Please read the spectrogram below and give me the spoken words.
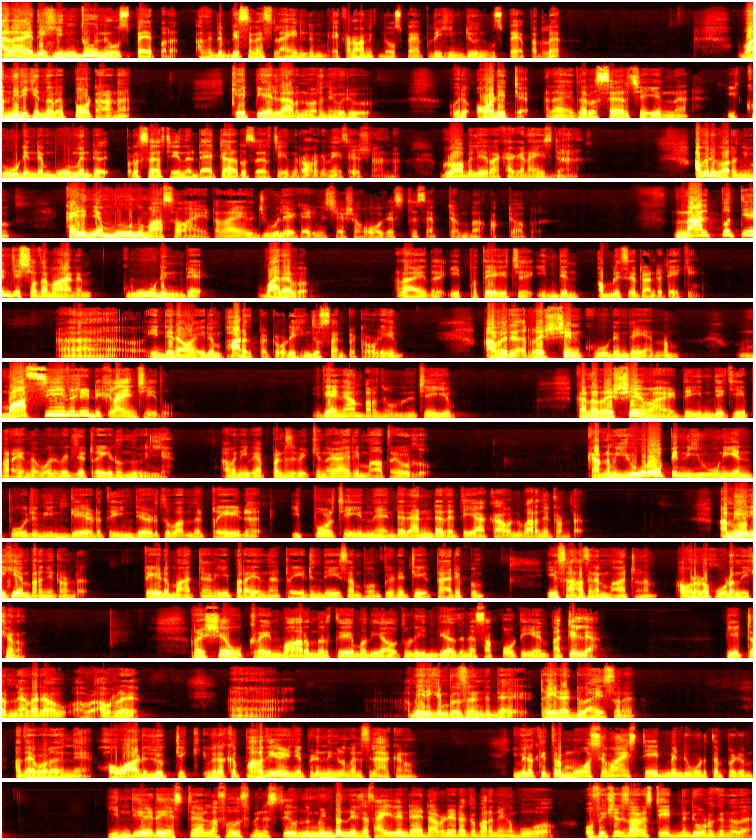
അതായത് Hindu news paper അതിന്റെ business ലൈനിലും എക്കണോമിക് ന്യൂസ് പേപ്പറിൽ ഹിന്ദു ന്യൂസ് പേപ്പറിൽ വന്നിരിക്കുന്ന റിപ്പോർട്ടാണ് കെ പി എൽ ആർ എന്ന് പറഞ്ഞ ഒരു ഒരു ഓഡിറ്റ് അതായത് റിസർച്ച് ചെയ്യുന്ന ഈ കൂടിന്റെ മൂവ്മെന്റ് റിസർച്ച് ചെയ്യുന്ന ഡാറ്റ റിസർച്ച് ചെയ്യുന്ന ഒരു ഓർഗനൈസേഷനാണ്. ഗ്ലോബലി റെക്കഗ്നൈസ്ഡ് ആണ്. അവർ പറഞ്ഞു കഴിഞ്ഞ മൂന്ന് മാസമായിട്ട് അതായത് ജൂലൈ കഴിഞ്ഞ ശേഷം ഓഗസ്റ്റ് സെപ്റ്റംബർ ഒക്ടോബർ നാൽപ്പത്തിയഞ്ച് ശതമാനം ക്രൂഡിന്റെ വരവ്. അതായത് ഈ പ്രത്യേകിച്ച് Indian public sector undertaking Indian ഓയിലും ഭാരത് പെട്രോളിയം ഹിന്ദുസ്ഥാൻ പെട്രോളിയം അവർ റഷ്യൻ ക്രൂഡിന്റെ എണ്ണം മാസീവലി ഡിക്ലൈൻ ചെയ്തു. ഇതേ ഞാൻ പറഞ്ഞു ഒന്നും ചെയ്യും. കാരണം റഷ്യയുമായിട്ട് ഇന്ത്യയ്ക്ക് പറയുന്ന പോലെ വലിയ ട്രേഡ് ഒന്നുമില്ല. അവൻ ഈ വെപ്പൺസ് വിൽക്കുന്ന കാര്യം മാത്രമേ ഉള്ളൂ. കാരണം യൂറോപ്യൻ യൂണിയൻ പോലും ഇന്ത്യ എടുത്ത് ഇന്ത്യ എടുത്ത് വന്ന് ട്രേഡ് ഇപ്പോൾ ചെയ്യുന്നതിന്റെ രണ്ടിരട്ടിയാക്കാമെന്ന് പറഞ്ഞിട്ടുണ്ട്. അമേരിക്കയും പറഞ്ഞിട്ടുണ്ട്. ട്രേഡ് മാറ്റാൻ ഈ പറയുന്ന ട്രേഡിന്റെ ഈ സംഭവം പ്യൂണിറ്റീവ് ടാരിഫും ഈ സാധനം മാറ്റണം അവരുടെ കൂടെ നിൽക്കണം. റഷ്യ ഉക്രൈൻ വാർ നിർത്തിയേ മതിയാവത്തുള്ളൂ. ഇന്ത്യ അതിനെ സപ്പോർട്ട് ചെയ്യാൻ പറ്റില്ല. പീറ്റർ നെവരാവ് അവ- അവരുടെ അമേരിക്കൻ പ്രസിഡന്റിന്റെ ട്രേഡ് അഡ്വൈസർ അതേപോലെ തന്നെ ഹോവാർഡ് ലുറ്റിക് ഇവരൊക്കെ പറഞ്ഞു കഴിഞ്ഞപ്പോഴും നിങ്ങൾ മനസ്സിലാക്കണം. ഇവരൊക്കെ ഇത്ര മോശമായ സ്റ്റേറ്റ്മെന്റ് കൊടുത്തപ്പോഴും ഇന്ത്യയുടെ എക്സ്റ്റേണൽ അഫയേഴ്സ് മിനിസ്റ്റർ ഒന്നും മിണ്ടുന്നില്ല. സൈലന്റ് ആയിട്ട് അവിടെ ഇടയ്ക്ക് പറഞ്ഞങ്ങ് പോവോ. ഒഫീഷ്യൽസ് ആണ് സ്റ്റേറ്റ്മെന്റ് കൊടുക്കുന്നത്.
